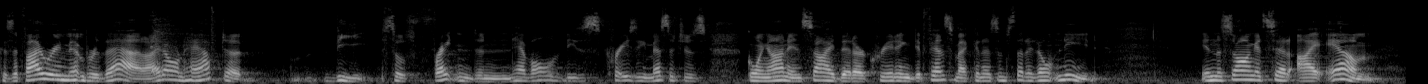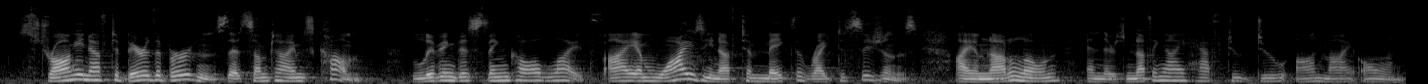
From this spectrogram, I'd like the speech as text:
Because if I remember that, I don't have to be so frightened and have all of these crazy messages going on inside that are creating defense mechanisms that I don't need. In the song, it said, I am strong enough to bear the burdens that sometimes come, living this thing called life. I am wise enough to make the right decisions. I am not alone, and there's nothing I have to do on my own.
